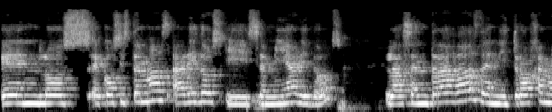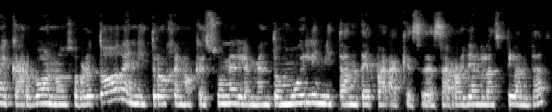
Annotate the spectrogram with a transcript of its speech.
En los ecosistemas áridos y semiáridos, las entradas de nitrógeno y carbono, sobre todo de nitrógeno, que es un elemento muy limitante para que se desarrollen las plantas,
